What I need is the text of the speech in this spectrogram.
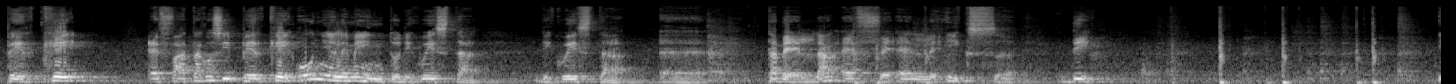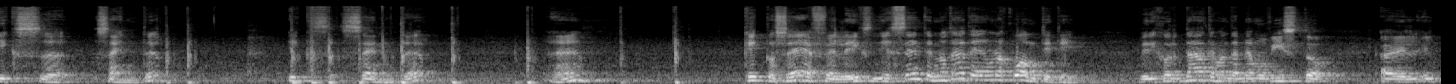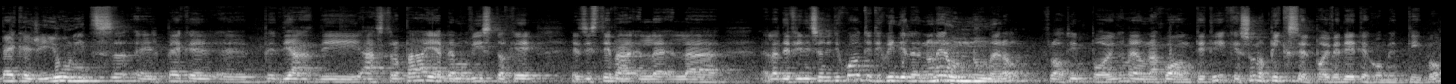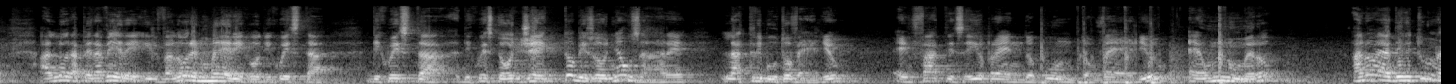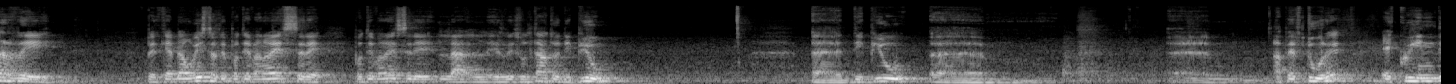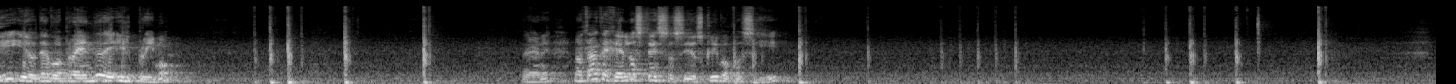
perché è fatta così? Perché ogni elemento di questa, di questa eh, tabella FLX di x center x center eh? che cos'è flx di center notate è una quantity. Vi ricordate quando abbiamo visto eh, il, il, package units e il package eh, di, di AstroPy abbiamo visto che esisteva la, la, la definizione di quantity quindi non è un numero floating point, ma è una quantity, che sono pixel, poi vedete come tipo, allora per avere il valore numerico di, questa, di, questa, di questo oggetto bisogna usare l'attributo value. E infatti se io prendo punto value è un numero, ah no è addirittura un array, perché abbiamo visto che potevano essere potevano essere la, il risultato di più, eh, di più ehm, aperture e quindi io devo prendere il primo. Bene. Notate che è lo stesso se io scrivo così,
